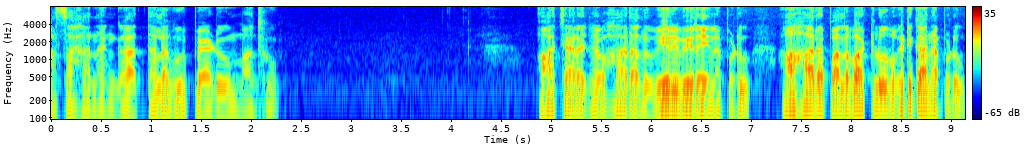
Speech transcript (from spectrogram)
అసహనంగా తల ఊపాడు మధు. ఆచార వ్యవహారాలు వేరువేరైనప్పుడు ఆహారపు అలవాట్లు ఒకటి కానప్పుడు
